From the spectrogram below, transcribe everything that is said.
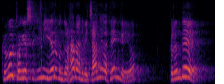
그걸 통해서 이미 여러분들 하나님의 자녀가 된 거예요. 그런데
